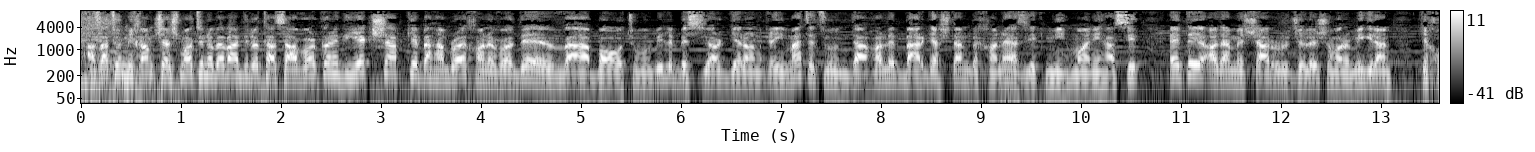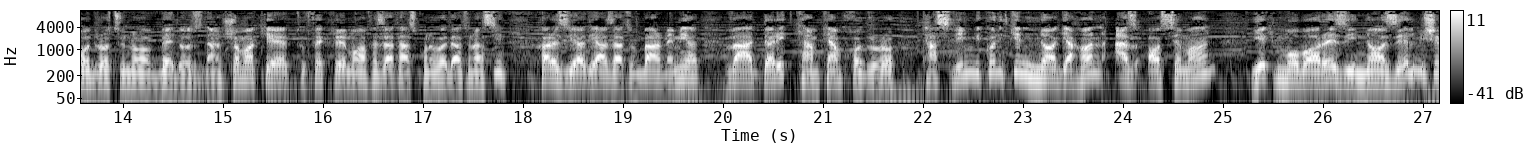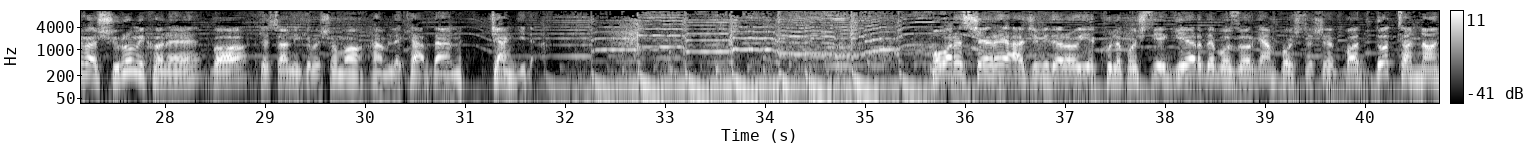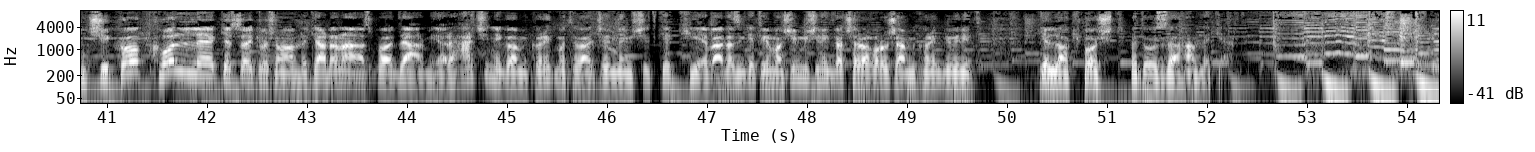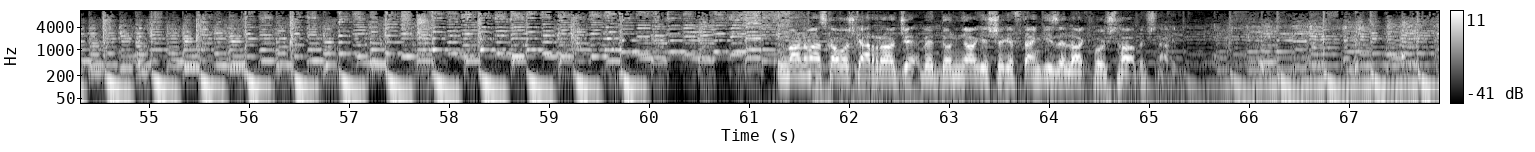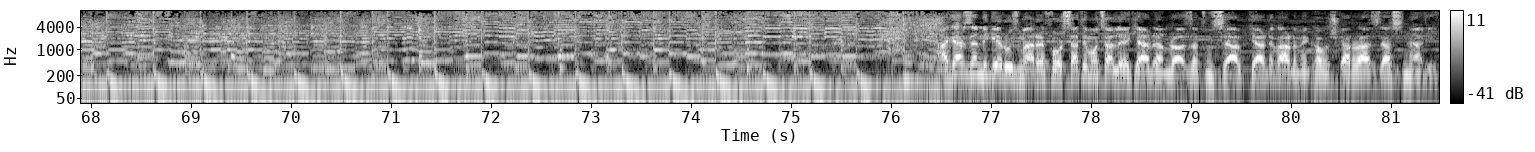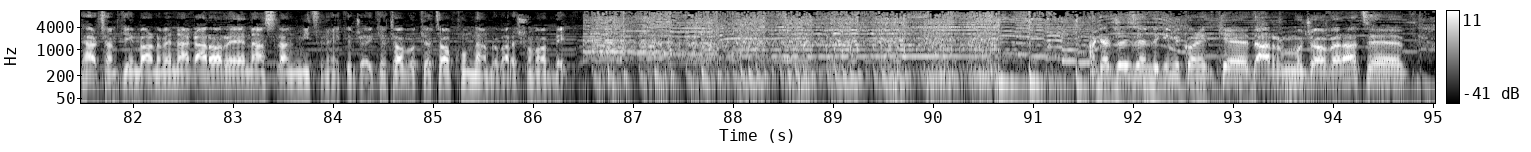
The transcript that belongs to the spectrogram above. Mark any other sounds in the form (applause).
ازتون می‌خوام چشماتون رو ببندید رو تصور کنید یک شب که به همراه خانواده و با اتومبیل بسیار گران قیمتتون در حال برگشتن به خانه از یک میهمانی هستید عده آدم شرور جلوی شما رو می‌گیرن که خودروتون رو بدزدن. شما که تو فکر محافظت از خانوادهتون هستین کار زیادی ازتون بر نمیاد و دارید کم کم خودرو رو تسلیم می‌کنید که ناگهان از آسمان یک مبارزی نازل میشه و شروع می‌کنه با کسانی که به شما حمله کردن جنگیدن. مبارز چهره عجیبی داره و یک کوله پشتی گرد بزرگم پشتشه. با دو تا نانچیکو کل کسایی که به شما حمله کردن از پا در میاره. هرچی نگاه می‌کنید متوجه نمیشید که کیه. بعد از اینکه توی ماشین میشینید و چراغ روشن می‌کنید می‌بینید یه لاک پشت به دزده حمله کرد. برنامه از کاوشگر راجع به دنیای شگفتانگیز لاک پشت ها بشنوید اگر زندگی روزمره فرصت مطالعه کردن را ازتون سلب کرده برنامه کاوشگر رو از دست ندید. هرچند که این برنامه نه قراره نه اصلا می‌تونه که جای کتاب و کتاب خوندن رو برای شما بگه اگر جایی زندگی می‌کنید که در مجاورت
